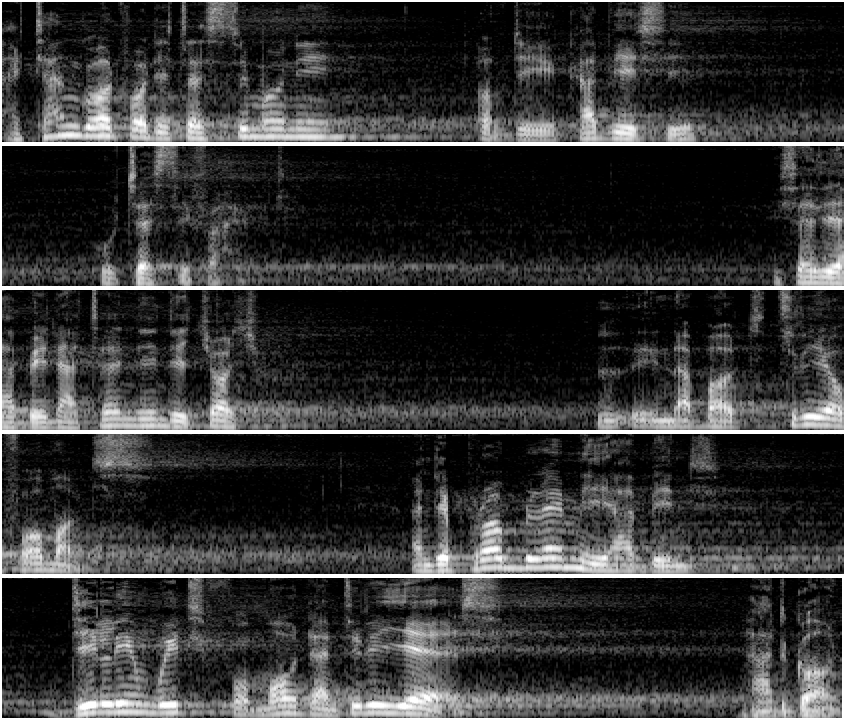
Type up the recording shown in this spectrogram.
I thank God for the testimony of the Kabiyesi who testified. He said he had been attending the church in about three or four months. And the problem he had been dealing with for more than three years had gone.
